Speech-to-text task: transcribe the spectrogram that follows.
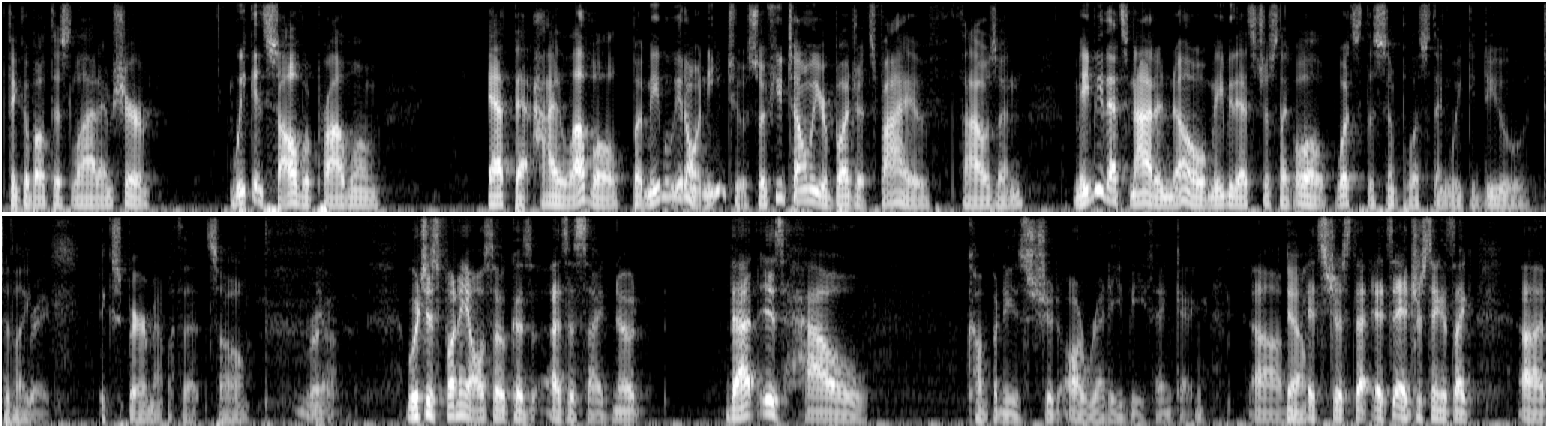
think about this a lot i'm sure we can solve a problem at that high level, but maybe we don't need to. So if you tell me your budget's five thousand, maybe that's not a no. Maybe that's just like, well, what's the simplest thing we could do to like Right. experiment with it? So Right. Which is funny also because, as a side note, that is how companies should already be thinking. Um, Yeah. It's just that it's interesting. It's like, uh,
